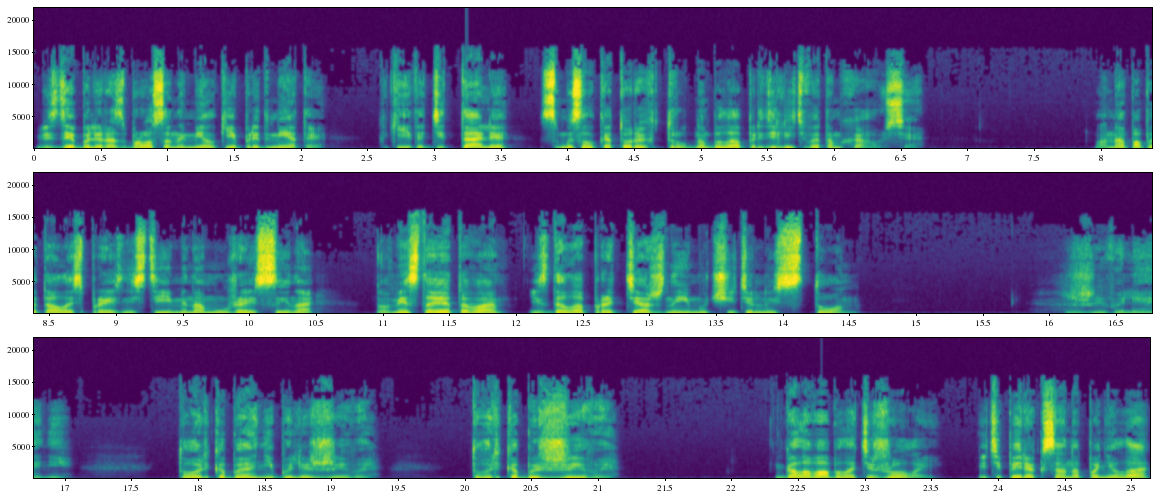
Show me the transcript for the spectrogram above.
Везде были разбросаны мелкие предметы, какие-то детали, смысл которых трудно было определить в этом хаосе. Она попыталась произнести имена мужа и сына, но вместо этого издала протяжный и мучительный стон. «Живы ли они? Только бы они были живы! Только бы живы!» Голова была тяжелой, и теперь Оксана поняла,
